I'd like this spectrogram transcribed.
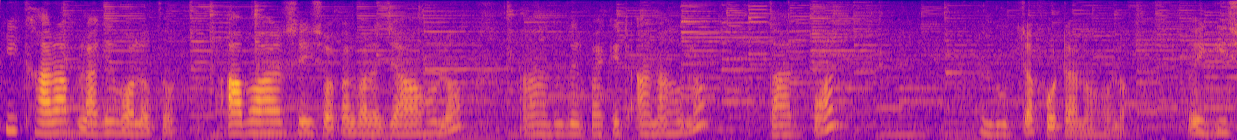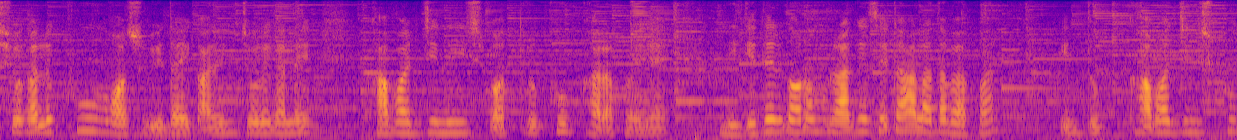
কি খারাপ লাগে বলো তো? আবার সেই সকালবেলা যাওয়া হলো দুধের প্যাকেট আনা হলো, তারপর দুধটা ফোটানো হলো। তো এই গ্রীষ্মকালে খুব অসুবিধায় কারেন্ট চলে গেলে খাবার জিনিসপত্র খুব খারাপ হয়ে যায়। নিজেদের গরম লাগে সেটা আলাদা ব্যাপার, কিন্তু খাবার জিনিস খুব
